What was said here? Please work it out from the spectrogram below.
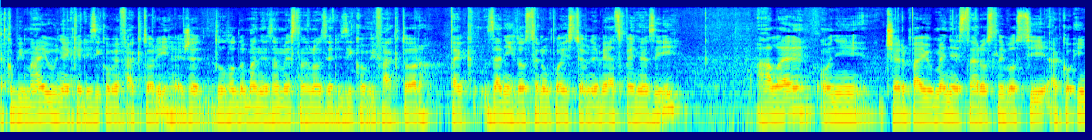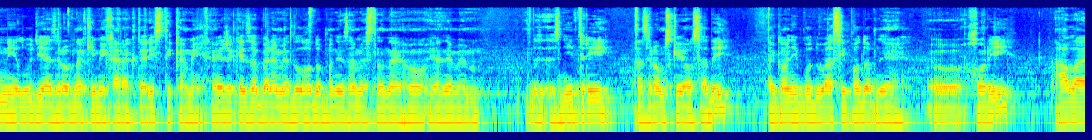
akoby majú nejaké rizikové faktory, že dlhodobá nezamestnanosť je rizikový faktor, tak za nich dostanú poisťovne viac peňazí, ale oni čerpajú menej starostlivosti ako iní ľudia s rovnakými charakteristikami. Hej, že keď zoberieme dlhodobo nezamestnaného, ja neviem, z Nitry a z rómskej osady, tak oni budú asi podobne chorí, ale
